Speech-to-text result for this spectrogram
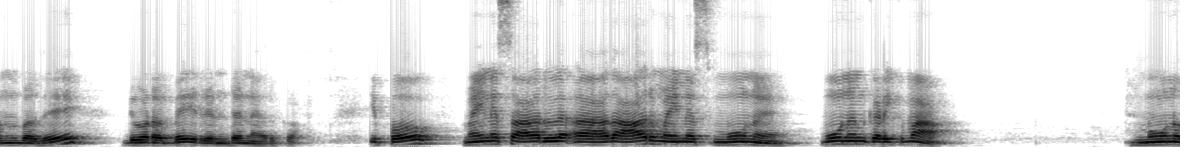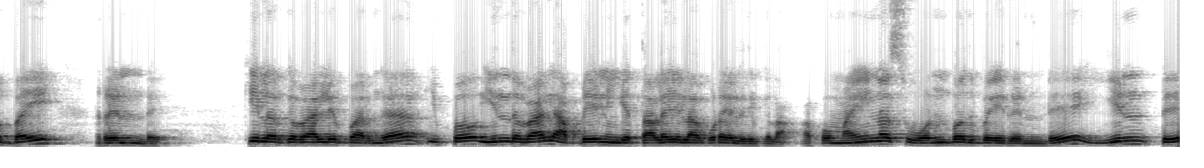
ஒன்பது டிவைடட் பை ரெண்டுன்னு இருக்கும். இப்போது மைனஸ் ஆறில் அது ஆறு மைனஸ் மூணு. மூணுன்னு கிடைக்குமா? மூணு பை ரெண்டு. கீழே இருக்க வேல்யூ பாருங்கள் இப்போது இந்த வேல்யூ அப்படியே நீங்கள் தலையிலாக கூட எழுதிக்கலாம். அப்போ மைனஸ் ஒன்பது பை ரெண்டு இன்ட்டு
